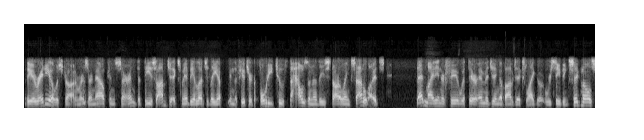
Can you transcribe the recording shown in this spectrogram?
the radio astronomers are now concerned that these objects may be allegedly up in the future to 42,000 of these Starlink satellites. That might interfere with their imaging of objects like receiving signals,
